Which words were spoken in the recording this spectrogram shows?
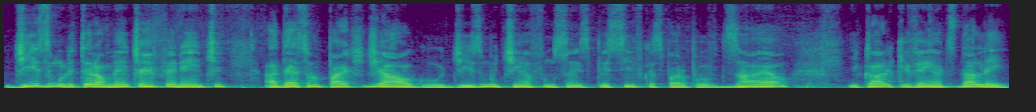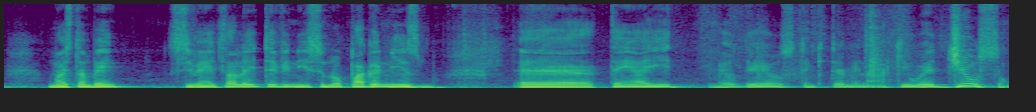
dízimo literalmente é referente à décima parte de algo. O dízimo tinha funções específicas para o povo de Israel, e claro que vem antes da lei, mas também, se vem antes da lei, teve início no paganismo. É, tem aí, meu Deus, tem que terminar aqui, o Edilson.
